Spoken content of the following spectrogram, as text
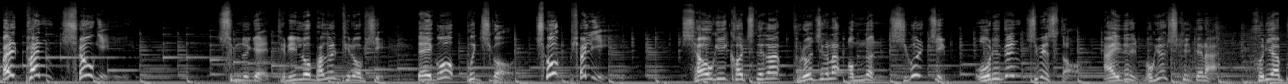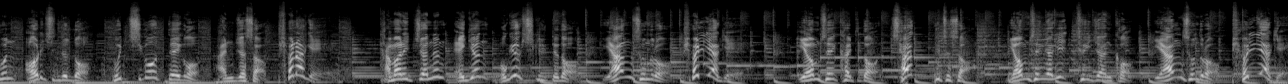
빨판 샤워기 힘들게 드릴로 박을 필요 없이 떼고 붙이고 초편리 샤워기 거치대가 부러지거나 없는 시골집 오래된 집에서도 아이들 목욕시킬 때나 허리 아픈 어르신들도 붙이고 떼고 앉아서 편하게. 가만히 있지 않는 애견 목욕시킬 때도 양손으로 편리하게. 염색할 때도 착 붙여서 염색약이 트이지 않고 양손으로 편리하게.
